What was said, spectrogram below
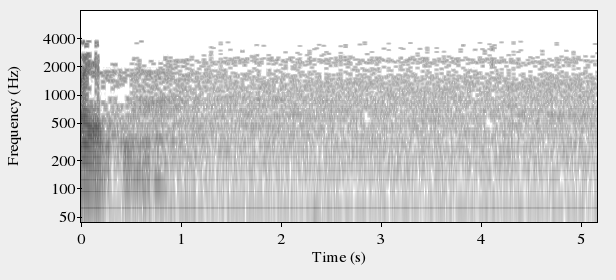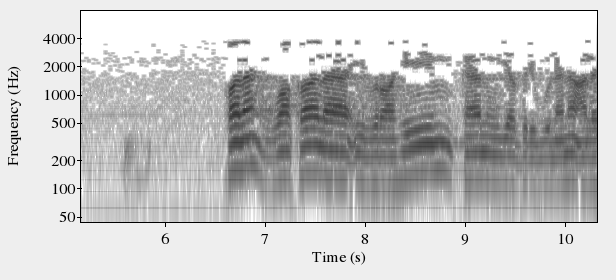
Baik. Qala wa qala Ibrahim kanu yadribunana ala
